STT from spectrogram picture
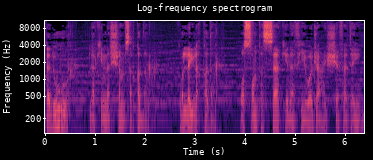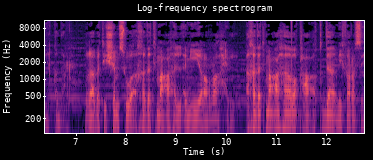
تدور لكن الشمس قدر والليل قدر. والصمت الساكن في وجع الشفتين قدر. غابت الشمس وأخذت معها الأمير الراحل. أخذت معها وقع أقدام فرسه.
